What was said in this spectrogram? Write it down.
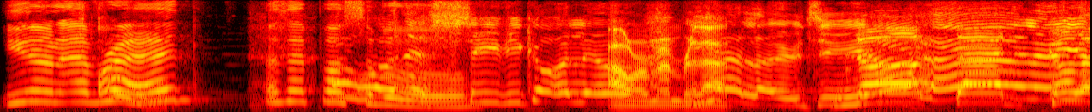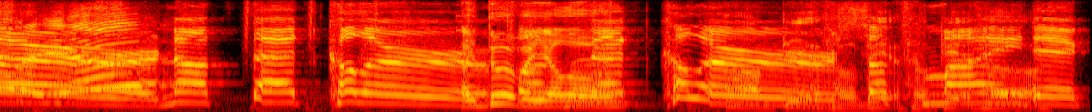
You don't have Oh. red? How's that Oh, possible? Steve, you got a little I'll remember that. yellow, dude. Not Oh, that hello, color. yellow, yeah. Not that color. I do have a Fuck yellow. That color. Oh, beautiful, Suck beautiful, my beautiful. dick.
